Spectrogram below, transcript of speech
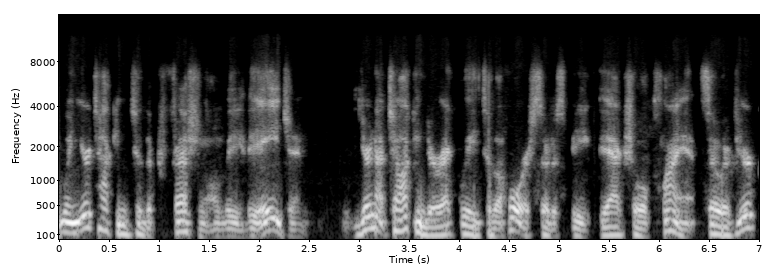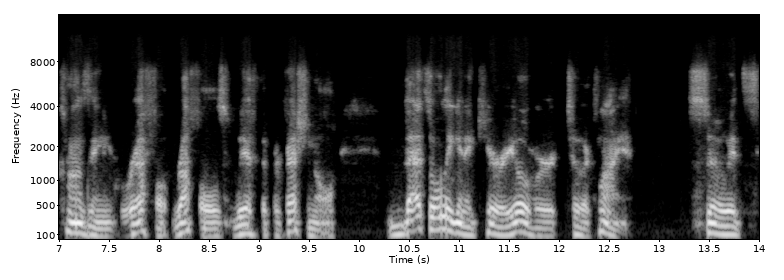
when you're talking to the professional, the, the agent, you're not talking directly to the horse, so to speak, the actual client. So if you're causing ruffle, ruffles with the professional, that's only going to carry over to the client. So it's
